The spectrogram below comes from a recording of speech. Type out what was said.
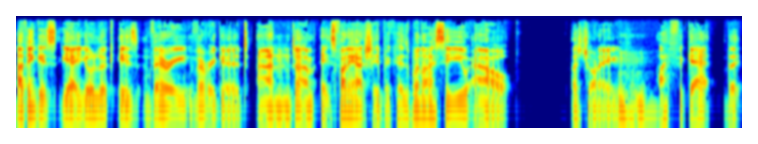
I think it's yeah. Your look is very very good, and um, it's funny actually because when I see you out as Jonny, Mm-hmm. I forget that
